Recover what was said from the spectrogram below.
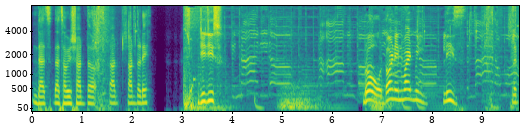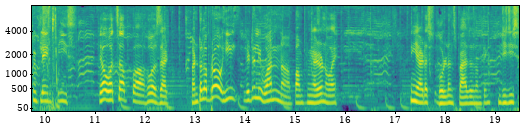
that's that's how we start the start start the day. GG's. Bro, don't invite me, please. Let me play in peace. Yo, what's up? Uh, who was that? Controller, bro. He literally one uh, pumped me. I don't know why. I think he had a golden spaz or something. GG's.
